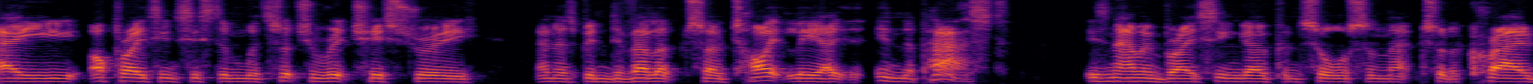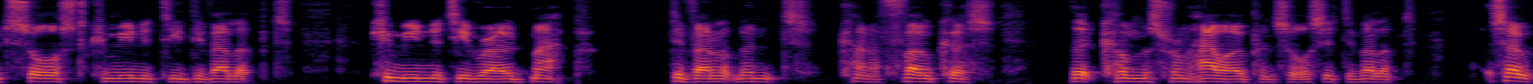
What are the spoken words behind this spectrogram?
a operating system with such a rich history and has been developed so tightly uh, in the past is now embracing open source and that sort of crowdsourced, community developed, community roadmap development kind of focus that comes from how open source is developed. So,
